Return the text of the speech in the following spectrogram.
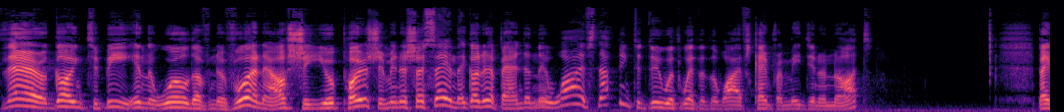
they're going to be in the world of nevuah now, Shiyu Poeshim in a they're going to abandon their wives. Nothing to do with whether the wives came from Midian or not. We're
